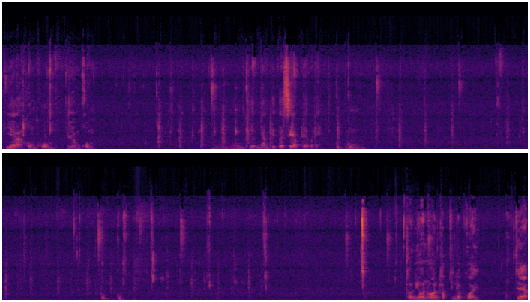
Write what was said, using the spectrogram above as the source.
เพี้ยคมคมนี่ผมขมๆอืมเขียมยำเป็นตะแซ่บแท้บะเนี่ยกรุบกรุบอืมกรุบกรุบข้าวเหนียวห่อนๆครับกินกับก้อยแซ่บ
